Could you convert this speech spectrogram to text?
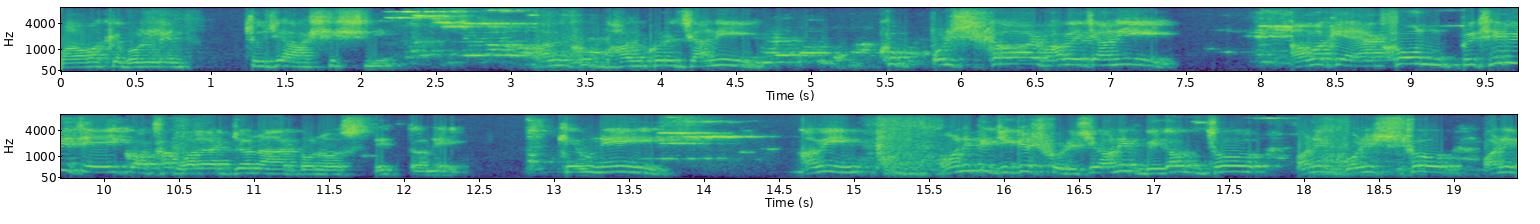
মা আমাকে বললেন তুই যে আসিসনি, আমি খুব ভালো করে জানি, খুব পরিষ্কার ভাবে জানি, আমাকে এখন পৃথিবীতে এই কথা বলার জন্য আর কোনো অস্তিত্ব নেই, কেউ নেই। আমি অনেকে জিজ্ঞেস করেছি, অনেক বিদগ্ধ, অনেক বরিষ্ঠ অনেক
